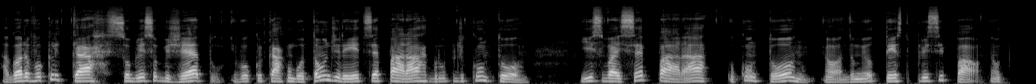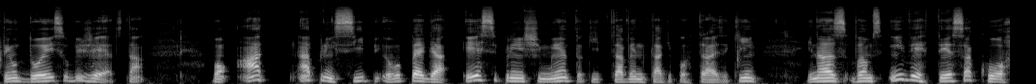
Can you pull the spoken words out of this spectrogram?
Agora eu vou clicar sobre esse objeto e vou clicar com o botão direito separar grupo de contorno. Isso vai separar o contorno ó, do meu texto principal. Então, eu tenho dois objetos. Tá? Bom, a, a princípio, eu vou pegar esse preenchimento aqui, que está vendo que está aqui por trás aqui, e nós vamos inverter essa cor.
